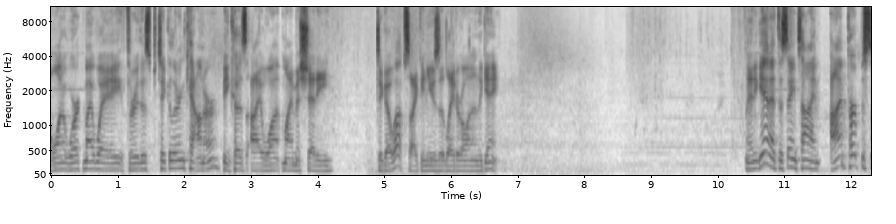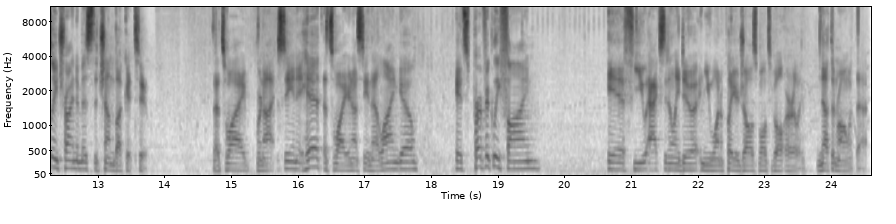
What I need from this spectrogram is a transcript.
want to work my way through this particular encounter because I want my machete to go up so I can use it later on in the game. And again, at the same time, I'm purposely trying to miss the chum bucket too. That's why we're not seeing it hit. That's why you're not seeing that line go. It's perfectly fine if you accidentally do it and you want to play your Jaws multi-ball early. Nothing wrong with that.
